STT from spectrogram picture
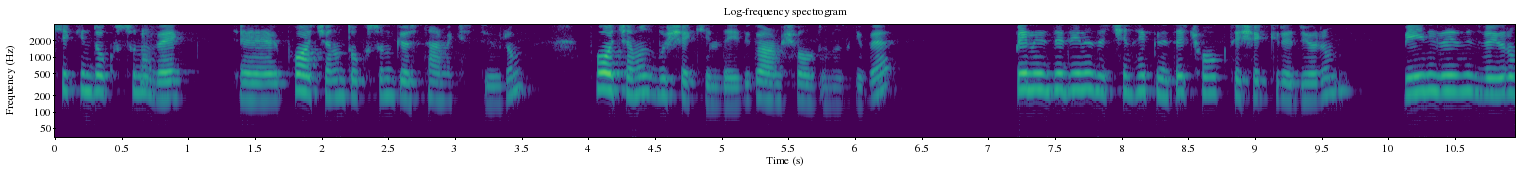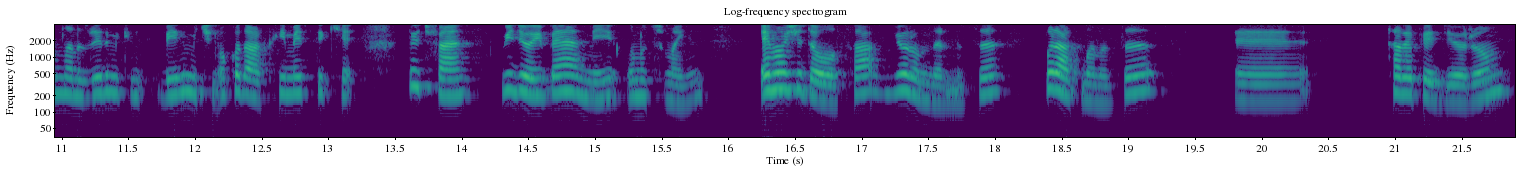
kekin dokusunu ve e, poğaçanın dokusunu göstermek istiyorum. Poğaçamız bu şekildeydi görmüş olduğunuz gibi. Beni izlediğiniz için hepinize çok teşekkür ediyorum. Beğenileriniz ve yorumlarınız benim için, benim için o kadar kıymetli ki lütfen videoyu beğenmeyi unutmayın. Emoji de olsa yorumlarınızı bırakmanızı e, talep ediyorum.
